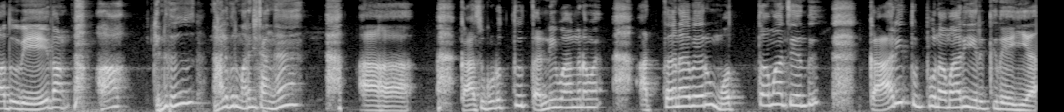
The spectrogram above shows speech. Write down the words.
அதுவே தான் ஆ என்னது? நாலு பேர் மறைஞ்சிட்டாங்க. ஆஹா காசு கொடுத்து தண்ணி வாங்கினவன் அத்தனை பேரும் மொத்த மொத்தமாக சேர்ந்து காரி துப்புன மாதிரி இருக்குது ஐயா.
